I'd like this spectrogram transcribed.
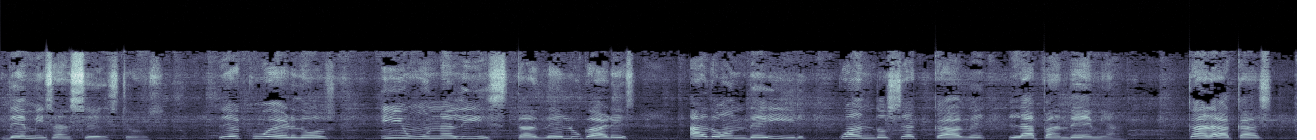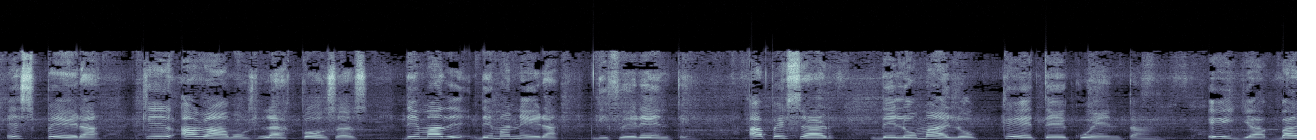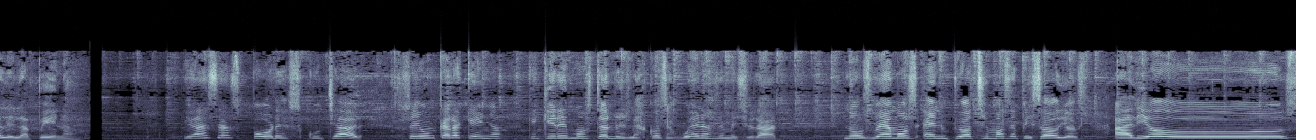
de mis ancestros, recuerdos y una lista de lugares a donde ir cuando se acabe la pandemia. Caracas espera que hagamos las cosas de, de manera diferente, a pesar de lo malo que te cuentan. Ella vale la pena. Gracias por escuchar. Soy un caraqueño que quiere mostrarles las cosas buenas de mi ciudad. Nos vemos en próximos episodios. Adiós.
